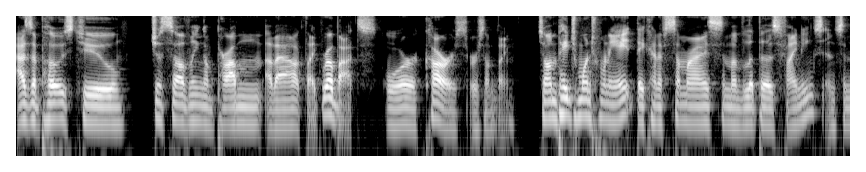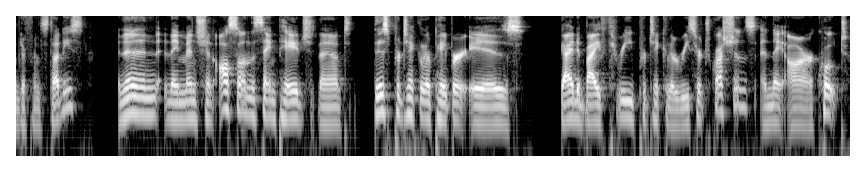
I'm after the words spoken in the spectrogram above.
as opposed to just solving a problem about like robots or cars or something. So on page 128, they kind of summarize some of Lippa's findings in some different studies. And then they mention also on the same page that this particular paper is guided by three particular research questions, and they are quote,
